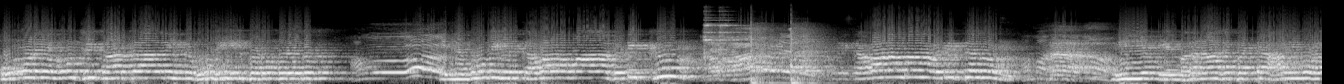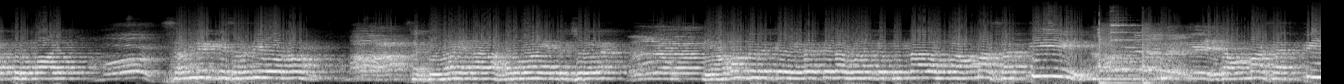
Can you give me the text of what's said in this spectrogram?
உம்முடைய மூச்சு காற்றால் இந்த பூமியில் படும் இந்த பூமியில் கவனமா வெடிக்கும். கவனமா வெடித்ததும் நீயும் என் மகனாகப்பட்ட ஆவிமுக பெருமாள். சந்திக்கு சந்தி ஓரம். சக்திவாயனா அமர்வா என்று சொல்ல நீ அமர்ந்திருக்கிற இடத்துல உனக்கு பின்னால் உங்க அம்மா சக்தி. அம்மா! சக்தி.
